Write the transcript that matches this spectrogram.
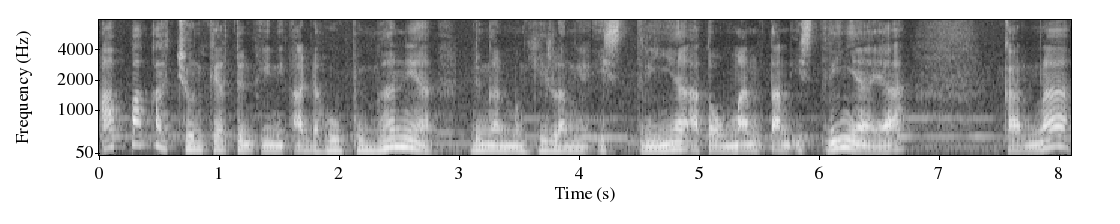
apakah John Carden ini ada hubungannya dengan menghilangnya istrinya atau mantan istrinya ya? Karena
